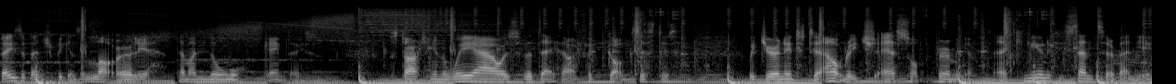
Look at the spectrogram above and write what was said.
Today's adventure begins a lot earlier than my normal game days, starting in the wee hours of the day that I forgot existed. We journeyed to Outreach Airsoft Birmingham, a community centre venue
